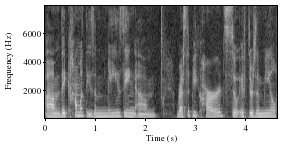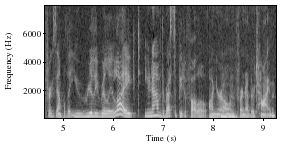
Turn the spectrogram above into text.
Um, they come with these amazing um, recipe cards. So if there's a meal, for example, that you really, really liked, you now have the recipe to follow on your own for another time.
